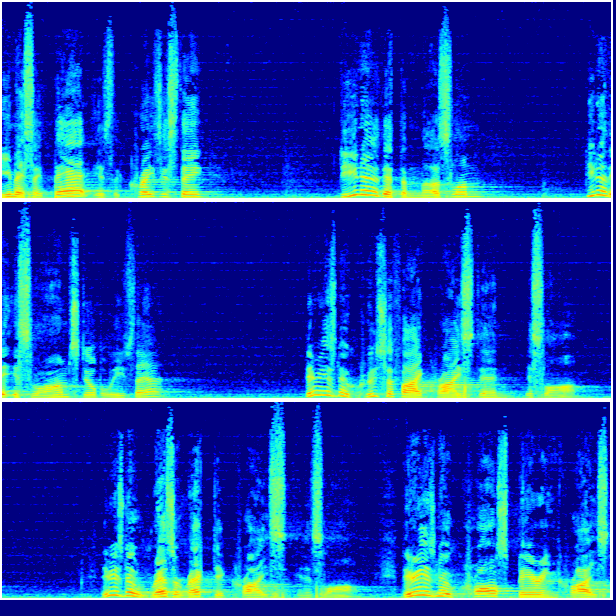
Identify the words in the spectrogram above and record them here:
And you may say, that is the craziest thing. Do you know that the Muslim, do you know that Islam still believes that? There is no crucified Christ in Islam. There is no resurrected Christ in Islam. There is no cross bearing Christ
